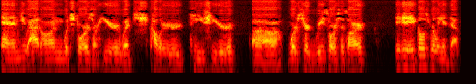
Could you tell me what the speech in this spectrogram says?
and you add on which doors are here, which color keys here, uh, where certain resources are. It, it goes really in depth,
